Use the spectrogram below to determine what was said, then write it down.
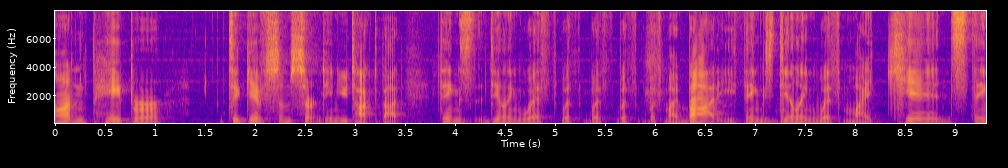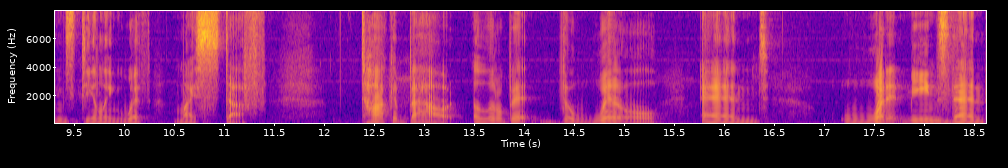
on paper to give some certainty. And you talked about things dealing with with with with with my body, things dealing with my kids, things dealing with my stuff talk about a little bit the will and what it means then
